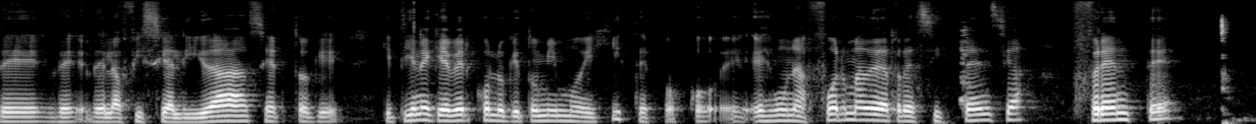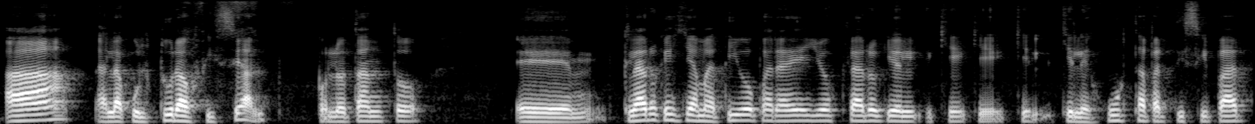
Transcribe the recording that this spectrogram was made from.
de, la oficialidad, ¿cierto? Que, tiene que ver con lo que tú mismo dijiste, pues, es una forma de resistencia frente a, la cultura oficial. Por lo tanto, eh, claro que es llamativo para ellos, claro que, que, les gusta participar,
